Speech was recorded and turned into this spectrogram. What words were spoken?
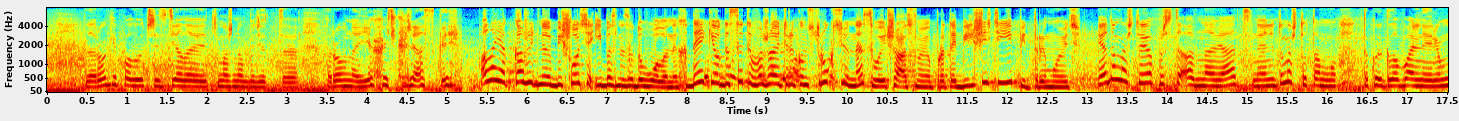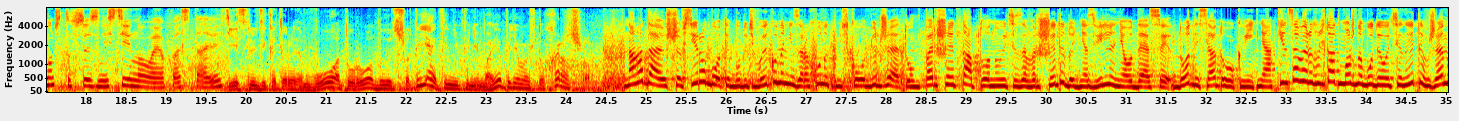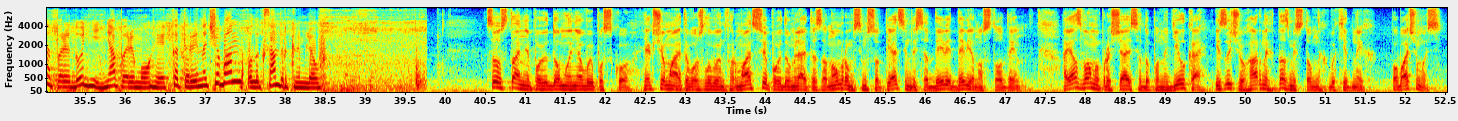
дороги получше сделать, можно будет э, ровно ехать коляской. Але, як кажуть, не обійшлося і без незадоволених. Деякі одесити вважають реконструкцію не своєчасною, проте більшість її підтримують. Я думаю, что ее просто обновят, но я не думаю, что там такой глобальный ремонт, что все снести и новое поставить. Есть люди, которые там, вот, уродуют что-то. Я это не понимаю. Я понимаю, что хорошо. Нагадаю, що всі роботи будуть виконані за рахунок міського бюджету. Перший етап планується завершити до дня звільнення Одеси до 10 квітня. Кінцевий результат можна буде оцінити вже напередодні дня перемоги. Катерина Чабан, Олександр Кремльов. Це останнє повідомлення випуску. Якщо маєте важливу інформацію, повідомляйте за номером 705 79 91. А я з вами прощаюся до понеділка і зичу гарних та змістовних вихідних. Побачимось!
